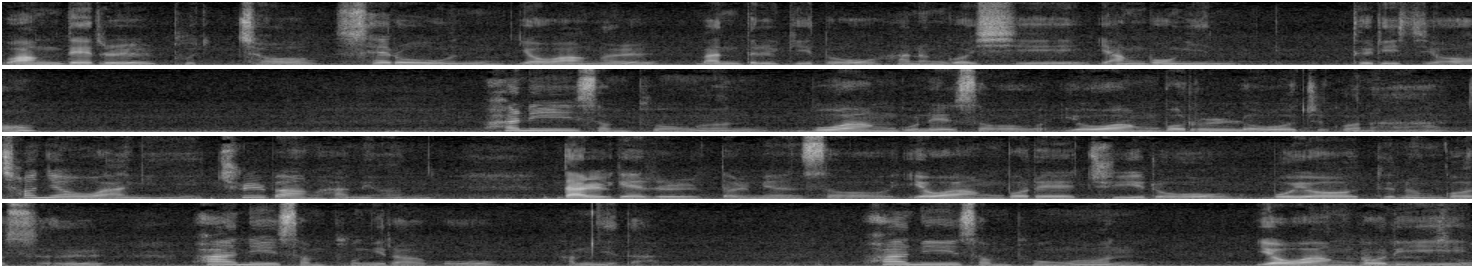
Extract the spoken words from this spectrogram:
왕대를 붙여 새로운 여왕을 만들기도 하는 것이 양봉인들이죠. 환희 선풍은 무왕군에서 여왕벌을 넣어주거나 처녀왕이 출방하면 날개를 떨면서 여왕벌의 주위로 모여드는 것을 환희 선풍이라고 합니다. 환희 선풍은 여왕벌이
